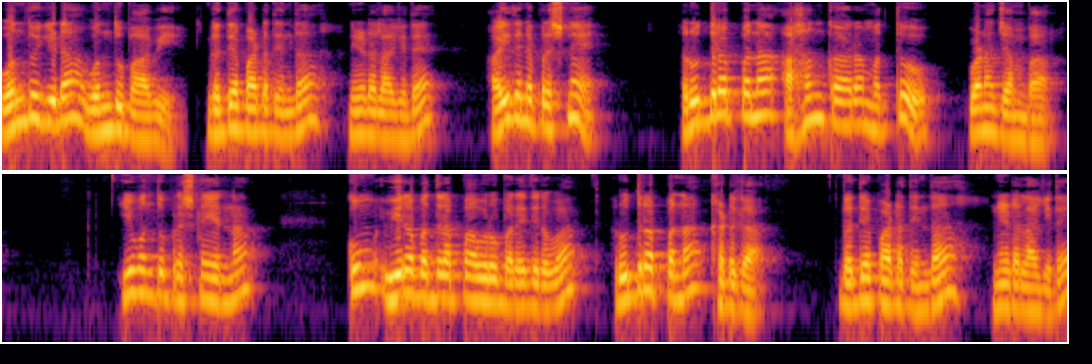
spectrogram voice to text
ಒಂದು ಗಿಡ, ಒಂದು ಬಾವಿ ಗದ್ಯಪಾಠದಿಂದ ನೀಡಲಾಗಿದೆ. ಐದನೇ ಪ್ರಶ್ನೆ, ರುದ್ರಪ್ಪನ ಅಹಂಕಾರ ಮತ್ತು ಒಣಜಂಬ ಈ ಒಂದು ಪ್ರಶ್ನೆಯನ್ನ ಕುಂ ವೀರಭದ್ರಪ್ಪ ಅವರು ಬರೆದಿರುವ ರುದ್ರಪ್ಪನ ಖಡ್ಗ ಗದ್ಯಪಾಠದಿಂದ ನೀಡಲಾಗಿದೆ.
